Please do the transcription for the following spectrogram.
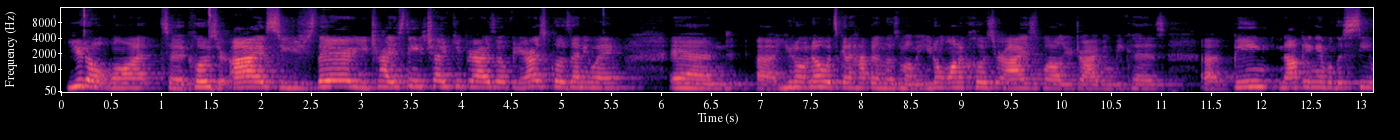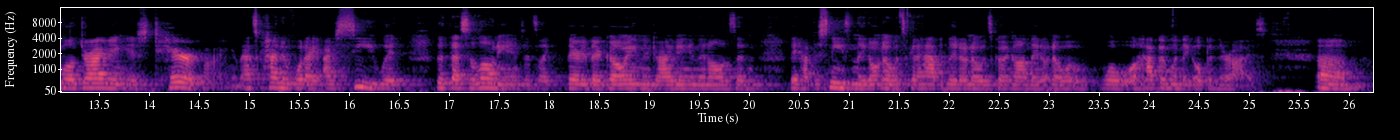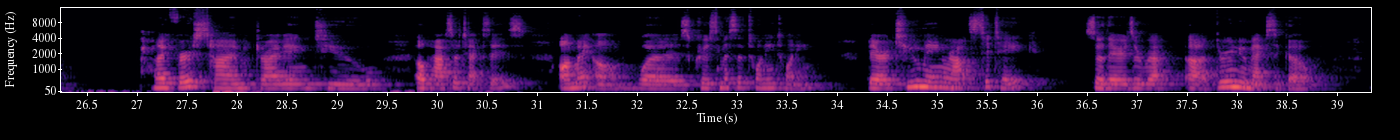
you don't want to close your eyes, so you're just there. You try to sneeze, try to keep your eyes open, your eyes closed anyway, and uh, you don't know what's going to happen in those moments. You don't want to close your eyes while you're driving because uh, being not being able to see while driving is terrifying and that's kind of what I, I, see with the Thessalonians. It's like they're they're going, they're driving, and then all of a sudden they have to sneeze, and they don't know what's going to happen. They don't know what's going on. They don't know what, what will happen when they open their eyes. Um, my first time driving to El Paso, Texas, on my own was Christmas of 2020. There are two main routes to take. So there's a uh, through New Mexico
